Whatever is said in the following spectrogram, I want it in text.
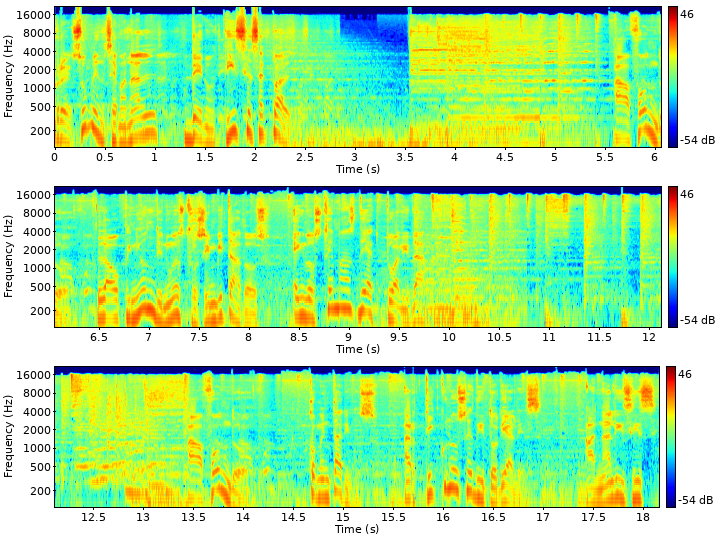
Resumen semanal de Noticias Actual. A fondo, la opinión de nuestros invitados en los temas de actualidad. A fondo. Comentarios, artículos editoriales, análisis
